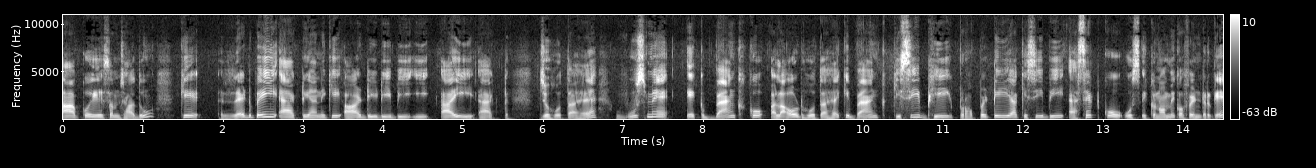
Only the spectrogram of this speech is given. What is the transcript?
आपको ये समझा दूँ कि रेड बेई एक्ट यानी कि R D D B E I act जो होता है, उसमें एक बैंक को अलाउड होता है कि बैंक किसी भी प्रॉपर्टी या किसी भी एसेट को उस इकोनॉमिक ऑफेंडर के,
